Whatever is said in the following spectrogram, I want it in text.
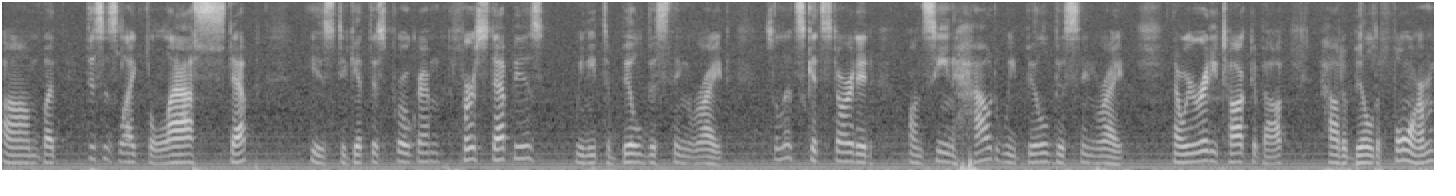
um, but this is like the last step is to get this program. The first step is we need to build this thing right. So let's get started on seeing how do we build this thing right. Now we already talked about how to build a form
